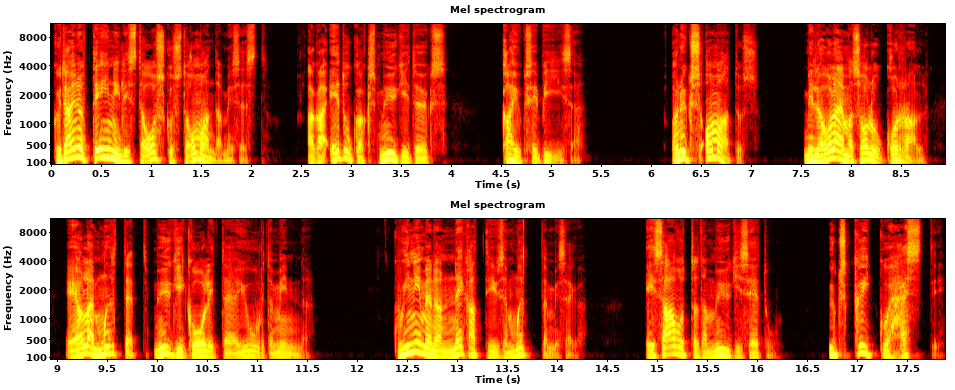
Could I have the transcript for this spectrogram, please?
kuid ainult tehniliste oskuste omandamisest, aga edukaks müügitööks kahjuks ei piisa. on üks omadus, mille olemasolu korral ei ole mõtet müügikoolitaja juurde minna. kui inimene on negatiivse mõtlemisega, ei saavuta ta müügis edu, ükskõik kui hästi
